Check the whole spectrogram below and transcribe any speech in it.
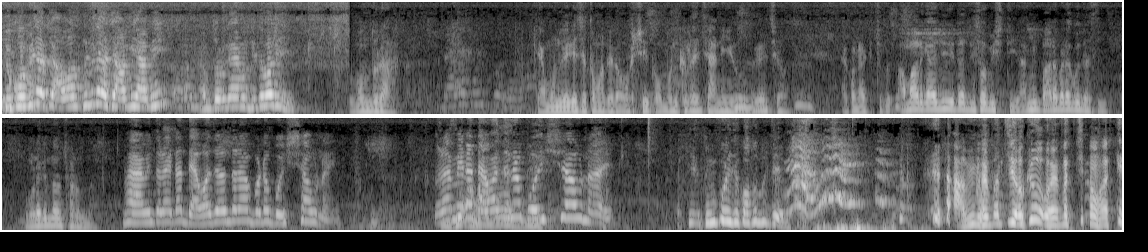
তুই কবি না তুই আওয়াজ দিবি না যে আমি আমি আমি তোর গায়ে এমন দিতে পারি? বন্ধুরা কেমন লেগেছে তোমাদের অবশ্যই কমেন্ট করে জানিও বুঝেছ? এখন আর কিছু আমার গায়ে যদি এটা দিছো বৃষ্টি আমি বারে বারে কইতাছি তোমরা কিন্তু আমি ছাড়ুন না। ভাই আমি তোরা এটা দেওয়ার জন্য তোরা বড় বৈশাও নাই। তোরা আমি এটা দেওয়ার জন্য বৈশাও নাই তুমি কই যে কত দিতে আমি ভয় পাচ্ছি ওকেও ভয় পাচ্ছি আমাকে।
